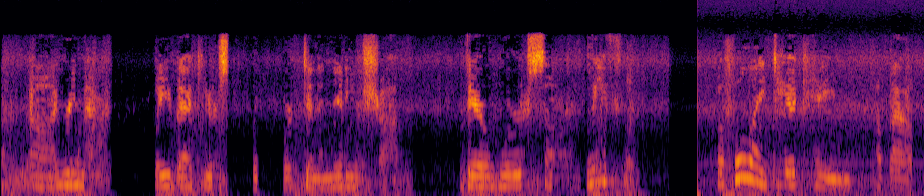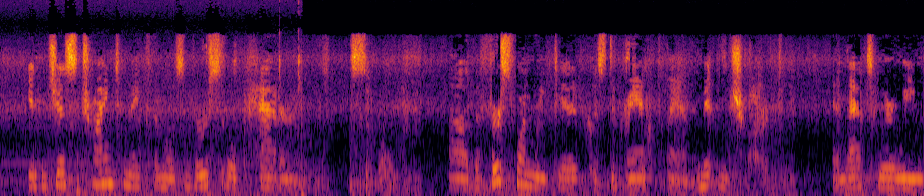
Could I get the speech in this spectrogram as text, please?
Uh, I remember way back years ago, I worked in a knitting shop there were some leaflets. The whole idea came about in just trying to make the most versatile pattern possible. Uh, the first one we did was the Grand Plan mitten chart, And that's where we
